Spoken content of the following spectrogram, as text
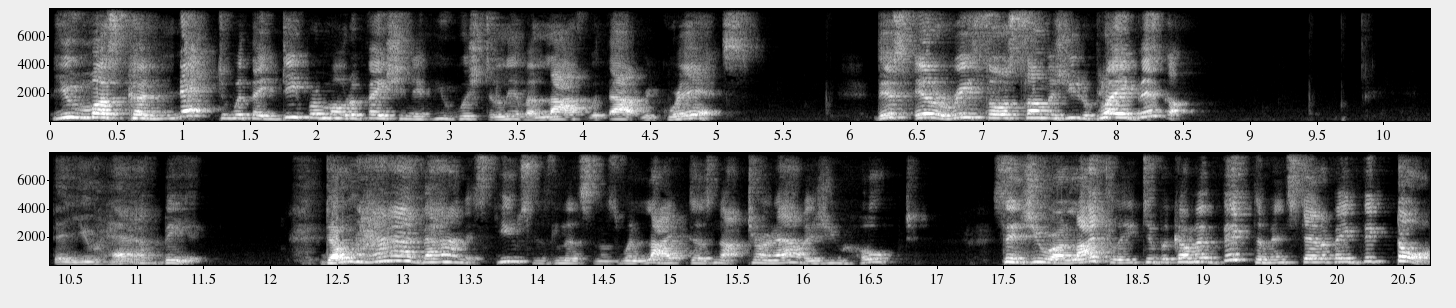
You must connect with a deeper motivation if you wish to live a life without regrets. This inner resource summons you to play bigger than you have been. Don't hide behind excuses, listeners, when life does not turn out as you hoped, since you are likely to become a victim instead of a victor.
